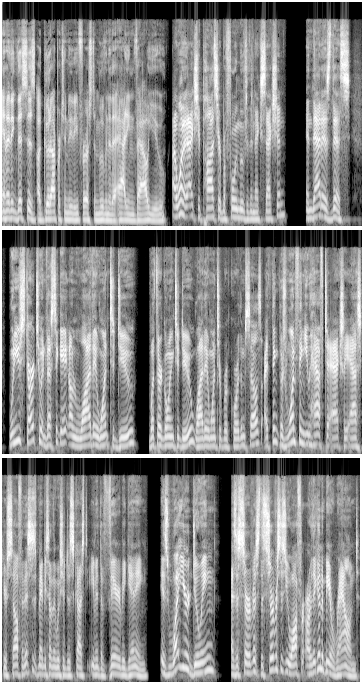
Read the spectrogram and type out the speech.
And I think this is a good opportunity for us to move into the adding value. I want to actually pause here before we move to the next section. And that is this when you start to investigate on why they want to do what they're going to do, why they want to record themselves, I think there's one thing you have to actually ask yourself. And this is maybe something we should discuss even at the very beginning is what you're doing as a service, the services you offer, are they going to be around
